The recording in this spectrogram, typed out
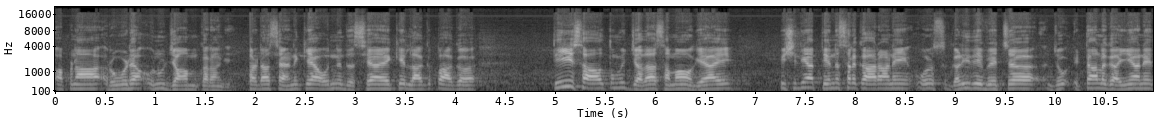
ਆਪਣਾ ਰੋਡ ਹੈ ਉਹਨੂੰ ਜਾਮ ਕਰਾਂਗੇ। ਸਾਡਾ ਸੈਨਿਕ ਆ, ਉਹਨੇ ਦੱਸਿਆ ਹੈ ਕਿ ਲਗਭਗ 30 ਸਾਲ ਤੋਂ ਵੀ ਜ਼ਿਆਦਾ ਸਮਾਂ ਹੋ ਗਿਆ ਏ। ਪਿਛਲੀਆਂ ਤਿੰਨ ਸਰਕਾਰਾਂ ਨੇ ਉਸ ਗਲੀ ਦੇ ਵਿੱਚ ਜੋ ਇੱਟਾਂ ਲਗਾਈਆਂ ਨੇ,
